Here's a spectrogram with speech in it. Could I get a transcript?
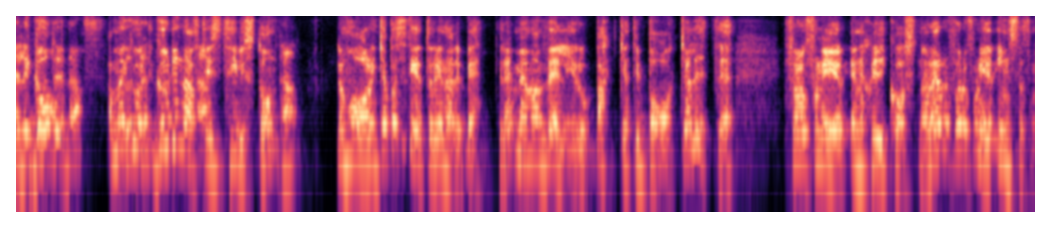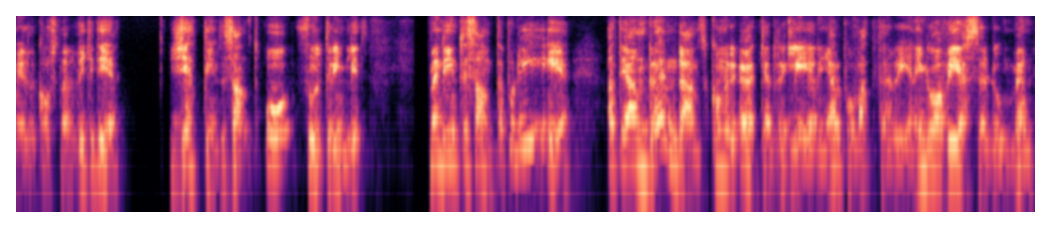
Eller good enough. Ja, men good, good enough Ja. till tillstånd. Ja. De har en kapacitet att rena det bättre, men man väljer att backa tillbaka lite för att få ner energikostnader och för att få ner insatsmedelkostnader, vilket är jätteintressant och fullt rimligt. Men det intressanta på det är att i andra ändan så kommer det ökade regleringar på vattenrening. Du har Weserdomen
